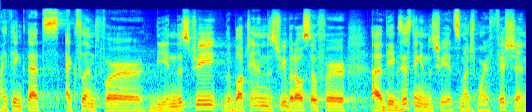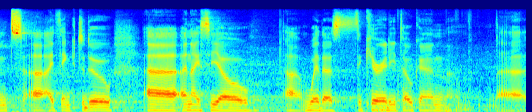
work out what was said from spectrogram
I think that's excellent for the industry, the blockchain industry, but also for uh, the existing industry. It's much more efficient, uh, I think, to do uh, an ICO uh, with a security token uh,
